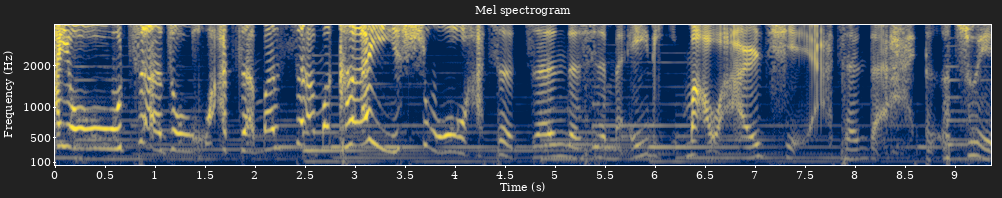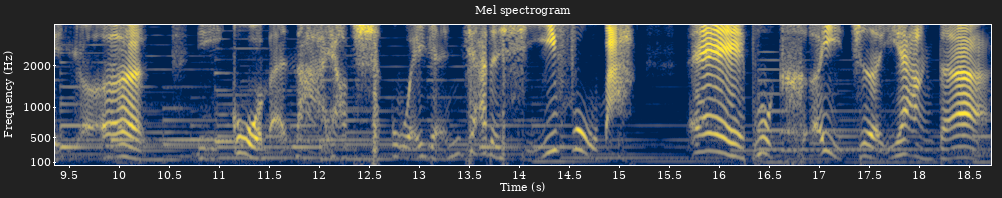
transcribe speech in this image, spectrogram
哎呦，这种话怎么怎么可以说啊？这真的是没礼貌啊！而且呀，真的还得罪人。你过门呐，要成为人家的媳妇嘛？哎，不可以这样的，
